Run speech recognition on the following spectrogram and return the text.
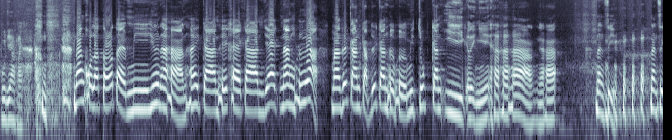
พูดยากนะ นั่งคนละโต๊ะแต่มียื่นอาหารให้การเทคแคร์การแยกนั่งเพื่อ มาด้วยกันกลับด้วยกันเผลอๆมีจุ๊บกันอีกอะไรอย่างงี้ฮ่าฮ่าฮ่านะฮะ นั่นสิ นั่นสิ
